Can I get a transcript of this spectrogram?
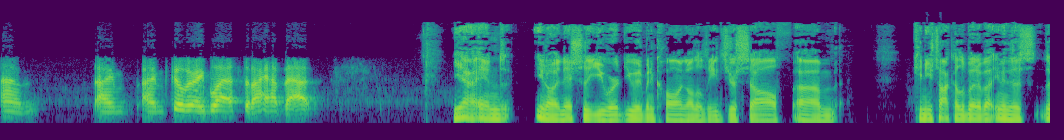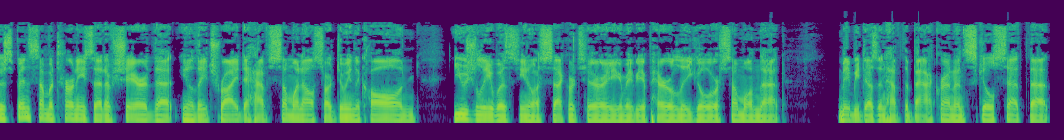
um, I'm I feel very blessed that I have that. Yeah, and you know, initially you were you had been calling all the leads yourself. Um, can you talk a little bit about? I mean, there's there's been some attorneys that have shared that you know they tried to have someone else start doing the call and usually it was you know a secretary or maybe a paralegal or someone that maybe doesn't have the background and skill set that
